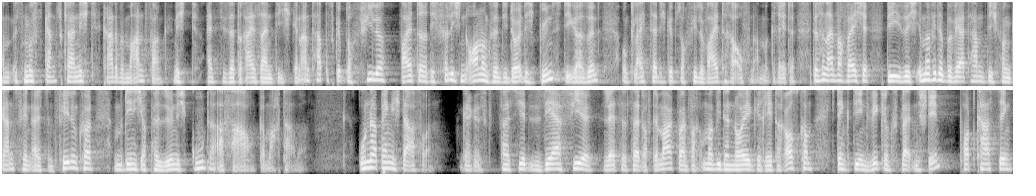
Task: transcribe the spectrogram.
Ähm, es muss ganz klar nicht, gerade beim Anfang, nicht eins dieser drei sein, die ich genannt habe. Es gibt auch viele weitere, die völlig in Ordnung sind, die deutlich günstiger sind und gleichzeitig gibt es auch viele weitere Aufnahmegeräte. Das sind einfach welche, die sich immer wieder bewährt haben, die ich von ganz vielen als empfehlen können und mit denen ich auch persönlich gute Erfahrungen gemacht habe. Unabhängig davon, es passiert sehr viel in letzter Zeit auf dem Markt, weil einfach immer wieder neue Geräte rauskommen. Ich denke, die Entwicklung bleibt nicht stehen. Podcasting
